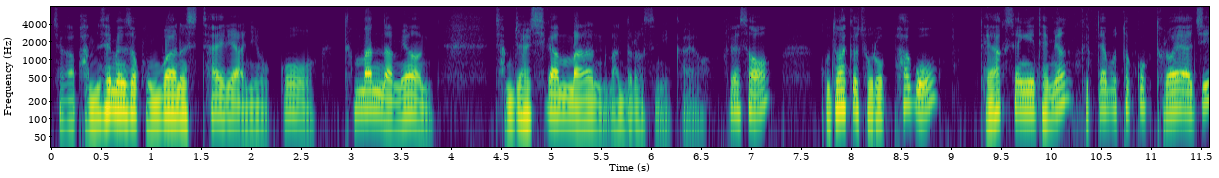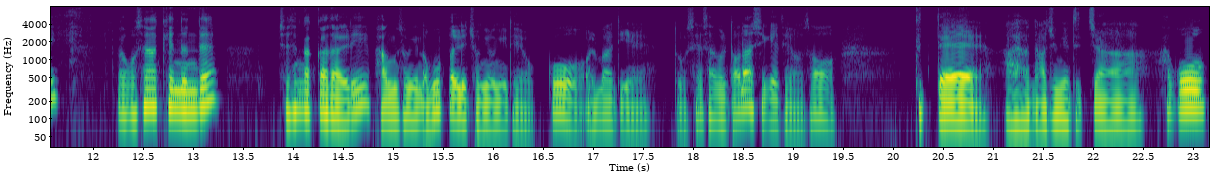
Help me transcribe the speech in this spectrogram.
제가 밤새면서 공부하는 스타일이 아니었고, 틈만 나면 잠잘 시간만 만들었으니까요. 그래서 고등학교 졸업하고 대학생이 되면 그때부터 꼭 들어야지 라고 생각했는데 제 생각과 달리 방송이 너무 빨리 종영이 되었고 얼마 뒤에 또 세상을 떠나시게 되어서 그때 아유 나중에 듣자 하고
